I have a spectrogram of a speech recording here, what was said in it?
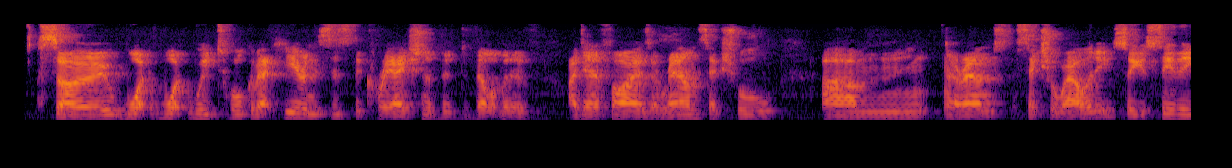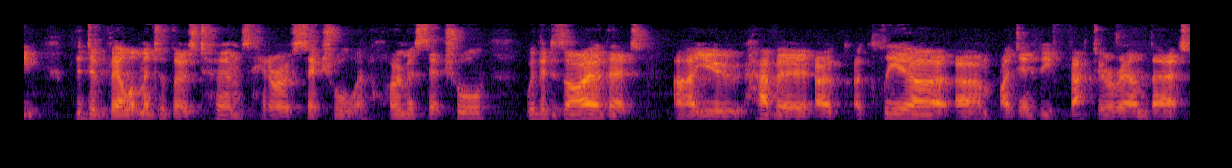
so, what, what we talk about here, and this is the creation of the development of identifiers around sexual um, around sexuality. So you see the, the development of those terms heterosexual and homosexual with a desire that uh, you have a, a, a clear um, identity factor around that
